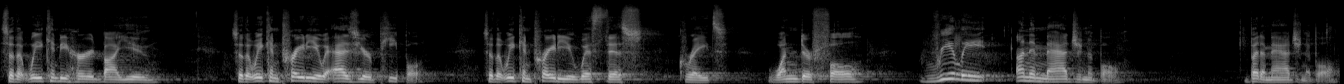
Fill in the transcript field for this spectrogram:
so that we can be heard by you, so that we can pray to you as your people, so that we can pray to you with this great, wonderful, really unimaginable, but imaginable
